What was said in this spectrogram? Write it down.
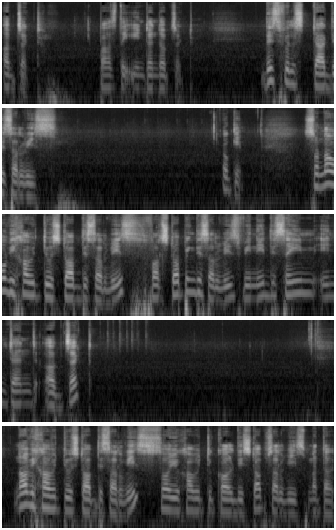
object. Pass the intent object. This will start the service. Okay so now we have to stop the service. For stopping the service we need the same intent object. Now we have to stop the service. So you have to call the stop service method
